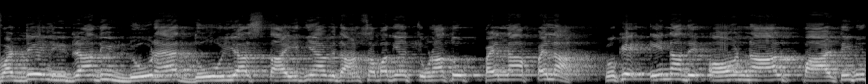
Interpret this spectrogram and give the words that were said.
ਵੱਡੇ ਲੀਡਰਾਂ ਦੀ ਲੋੜ ਹੈ 2027 ਦੀਆਂ ਵਿਧਾਨ ਸਭਾ ਦੀਆਂ ਚੋਣਾਂ ਤੋਂ ਪਹਿਲਾਂ ਪਹਿਲਾਂ, ਕਿਉਂਕਿ ਇਹਨਾਂ ਦੇ ਆਉਣ ਨਾਲ ਪਾਰਟੀ ਨੂੰ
